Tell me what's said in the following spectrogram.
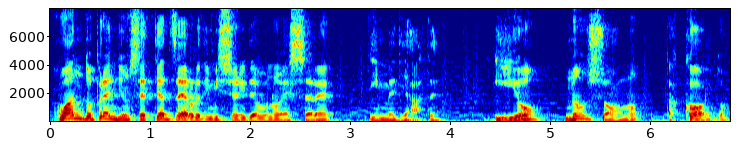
quando prendi un 7-0 le dimissioni devono essere immediate. Io non sono d'accordo.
